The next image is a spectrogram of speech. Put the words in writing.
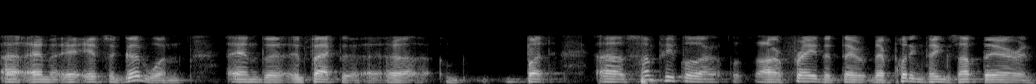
and it's a good one. And uh, in fact, uh, uh but uh, some people are are afraid that they're they're putting things up there and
